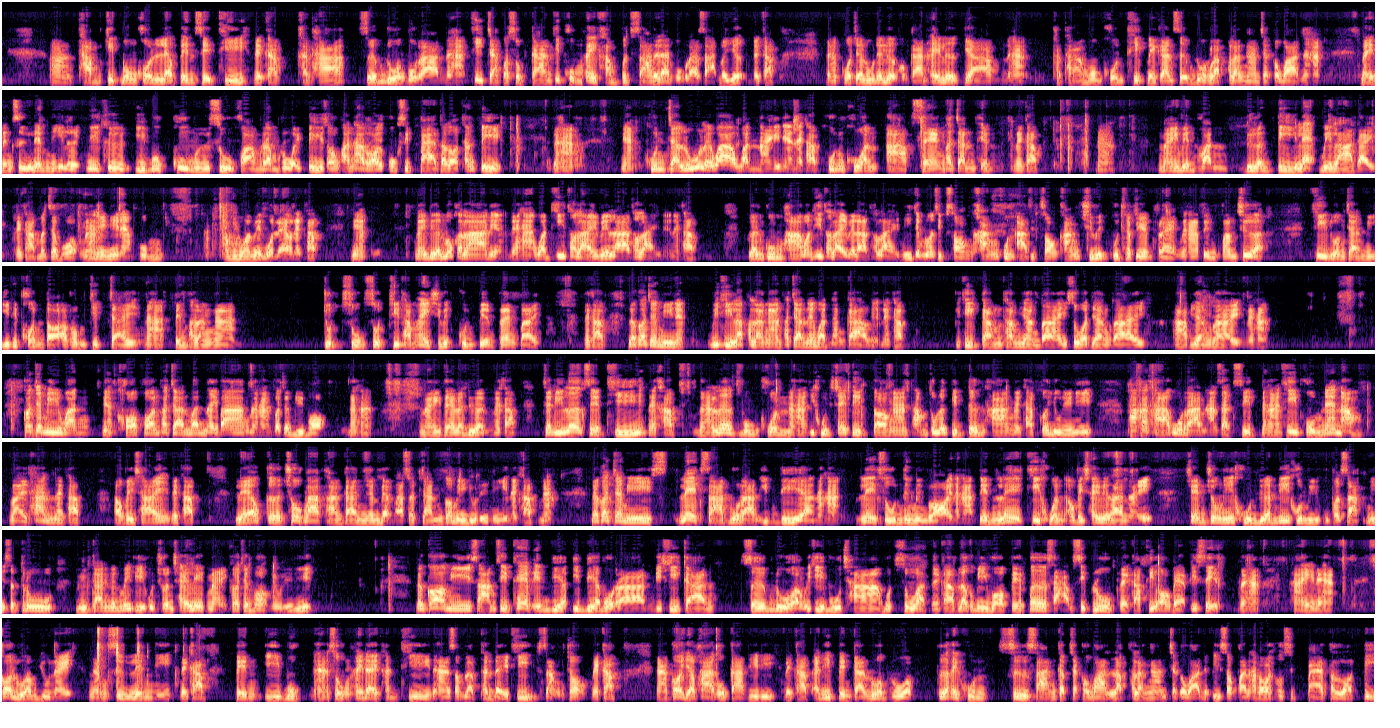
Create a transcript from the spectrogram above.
อ่าทำกิจมงคลแล้วเป็นเศรษฐีนะครับคาถาเสริมดวงโบราณนะฮะที่จากประสบการณ์ที่ผมให้คำปรึกษาในด้านโหราศาสตร์มาเยอะนะครับนะก็จะรู้ในเรื่องของการให้เลิกยามนะฮะคาถามงคลทิศในการเสริมดวงรับพลังงานจักรวาลนะฮะในหนังสือเล่มนี้เลยนี่คืออีบุ๊กคู่มือสู่ความร่ำรวยปี 2568 ตลอดทั้งปี นะฮะเนี่ยคุณจะรู้เลยว่าวันไหนเนี่ยนะครับคุณควรอาบแสงพระจันทร์เพ็ญนะครับนะในเว้นวันเดือนปีและเวลาใดนะครับ มันจะบอกนะในนี้เนี่ยผมคำนวณไว้หมดแล้วนะครับเนี่ยในเดือนมกราเนี่ยนะฮะวันที่เท่าไหร่เวลาเท่าไหร่เนี่ยนะครับเดือนกุมภาวันที่เท่าไหร่เวลาเท่าไหร่มีจำนวน 12 ครั้งคุณอาบ12 ครั้งชีวิตคุณจะเปลี่ยนแปลงนะฮะเป็นความเชื่อที่ดวงจันทร์มีอิทธิพลต่ออารมณ์จิตใจนะฮะเป็นพลังงานจุดสูงสุดที่ทำให้ชีวิตคุณเปลี่ยนแปลงไป นะครับ แล้วก็จะมีเนี่ยวิธีรับพลังงานพระจันทร์ในวันดังกล่าวเนี่ยนะครับพิธีกรรมทำอย่างไรสวดอย่างไรอาบอย่างไรนะฮะก็จะมีวันเนี่ยขอพรพระจันทร์วันไหนบ้างนะฮะก็จะมีบอกนะฮะในแต่ละเดือนนะครับ จะมีเลิกเศรษฐีนะครับนะเลิกมงคลนะฮะที่คุณใช้ติดต่องานทำธุรกิจเดินทางนะครับ ก็อยู่ในนี้พระคาถาโบราณอันศักดิ์สิทธิ์นะฮะที่ผมแนะนำหลายท่านนะครับ เอาไปใช้นะครับ แล้วเกิดโชคลาภทางการเงินแบบอัศจรรย์ก็มีอยู่ในนี้นะครับนะ แล้วก็จะมีเลขศาสตร์โบราณอินเดียนะฮะเลขศูนย์ถึงหนึ่งร้อยนะฮะเป็นเลขที่ควรเอาไปใช้เวลาไหน เช่นช่วงนี้คุณเดือนนี้คุณมีอุปสรรคมีศัตรู หรือการเงินไม่ดีคุณชวนใช้เลขไหนก็จะบอกอยู่ในนี้ แล้วก็มี 30 เทพอินเดียอินเดียโบราณ วิธีการเสริมดวงวิธีบูชาบทสวดนะครับ แล้วก็มีวอลเปเปอร์ 30 รูปนะครับที่ออกแบบพิเศษนะฮะให้นะฮะก็รวมอยู่ในหนังสือเล่มนี้นะครับ เป็นอีบุ๊กนะฮะส่งให้ได้ทันทีนะฮะสำหรับท่านใดที่สั่งจองนะครับ นะก็อย่าพลาดโอกาสดีๆนะครับ อันนี้เป็นการรวบรวมเพื่อให้คุณสื่อสารกับจักรวาลรับพลังงานจักรวาลในปี 2568 ตลอดปี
